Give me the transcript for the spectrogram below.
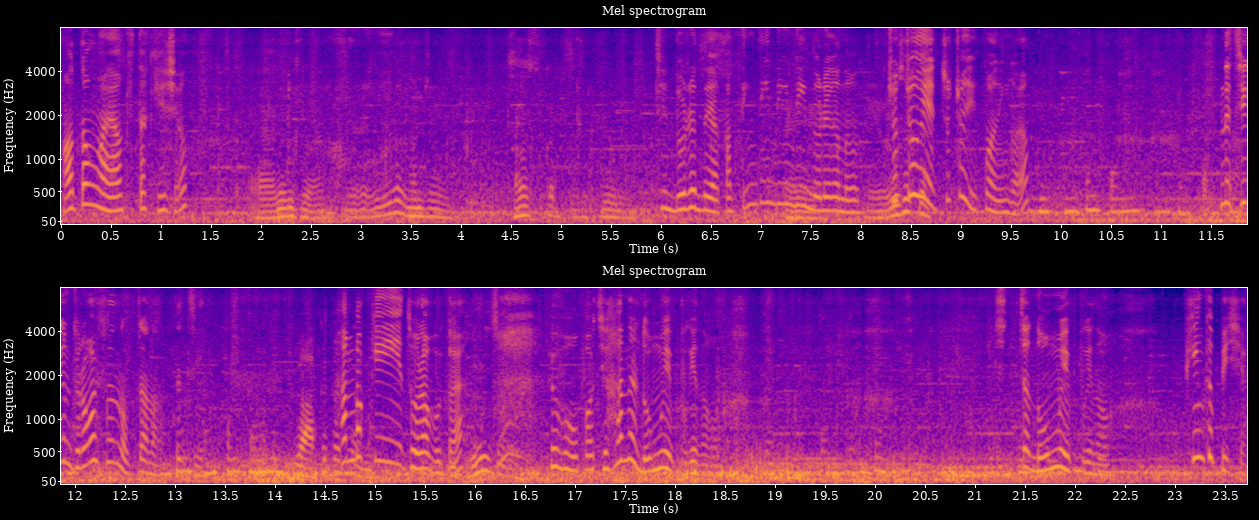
어떤가요, 기타키쇼? 아 너무 좋아요. 네, 일본 감성 다섯 숟가락. 지금 노래도 약간 띵띵띵띵 네. 노래가 너무 네, 저쪽에 저쪽 입구 아닌가요? 근데 지금 들어갈 수는 없잖아, 그렇지? 그 앞에까지 한 바퀴 돌아볼까요? 이상해. 여보 봐, 오빠 지금 하늘 너무 예쁘게 나와. 진짜 너무 예쁘게 나와. 핑크빛이야.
